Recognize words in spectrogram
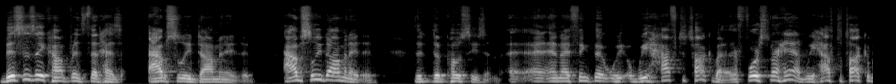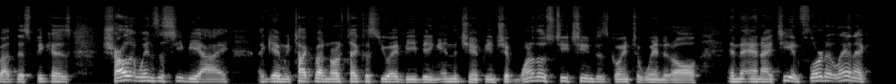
This is a conference that has absolutely dominated, absolutely dominated the, the postseason. And, and I think that we, we have to talk about it. They're forcing our hand. We have to talk about this because Charlotte wins the CBI. Again, we talked about North Texas UAB being in the championship. One of those two teams is going to win it all in the NIT. And Florida Atlantic,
